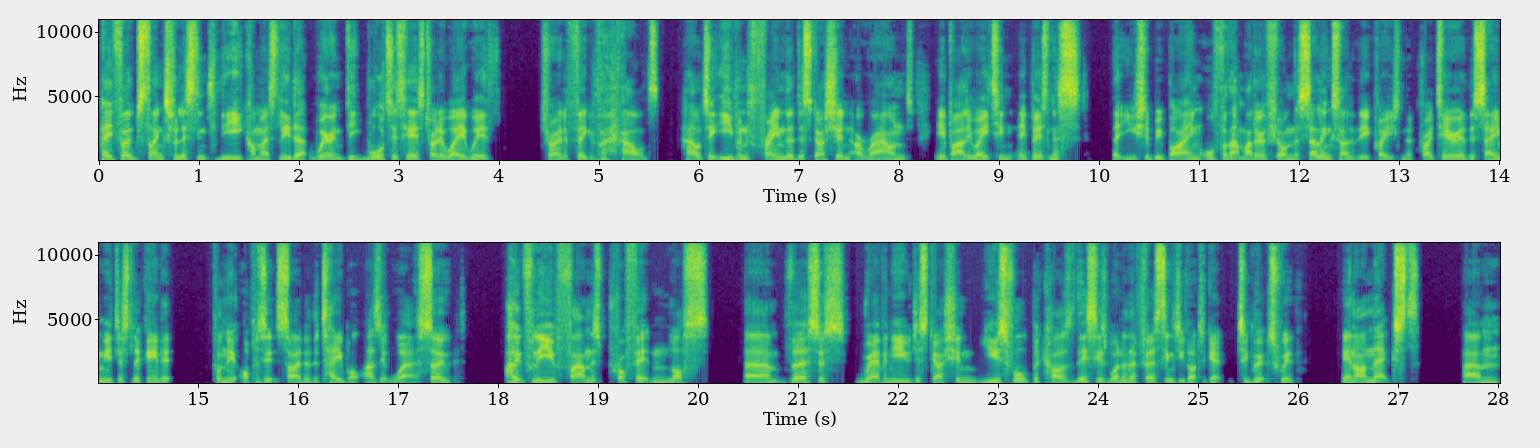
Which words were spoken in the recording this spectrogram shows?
Hey, folks, thanks for listening to the e-commerce leader. We're in deep waters here straight away with trying to figure out how to even frame the discussion around evaluating a business that you should be buying. Or for that matter, if you're on the selling side of the equation, the criteria are the same. You're just looking at it from the opposite side of the table, as it were. So hopefully you've found this profit and loss um, versus revenue discussion useful because this is one of the first things you've got to get to grips with. In our next um,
